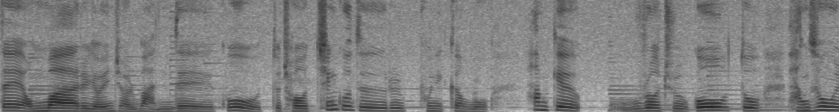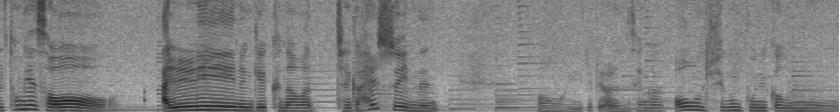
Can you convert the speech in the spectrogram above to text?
때 엄마를 여인 지 얼마 안 되고 또 저 친구들을 보니까 뭐 함께 울어주고 또 방송을 통해서 알리는 게 그나마 제가 할 수 있는 어 일이라는 생각. 어 지금 보니까 너무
